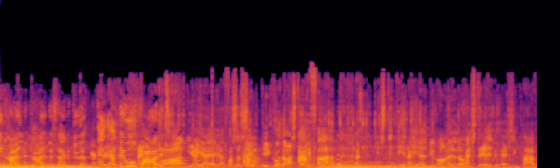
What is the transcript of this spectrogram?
Et rallende brejlbesakkedyr. Er, er det ufarligt? Ja, Ja, ja, ja, ja, for sig selv. Det er kun os, der er i fare. Altså, hvis det der det er admiralen, og han stadig vil have sin kaffe,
